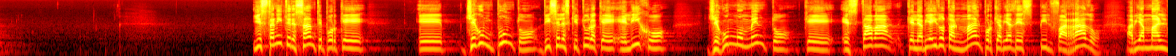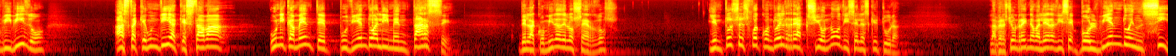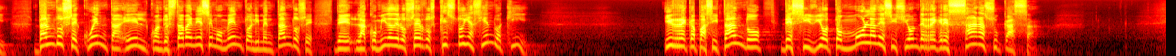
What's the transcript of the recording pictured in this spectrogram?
Y es tan interesante porque eh, llega un punto, dice la escritura, que el hijo llegó un momento que estaba, que le había ido tan mal porque había despilfarrado, había mal vivido, hasta que un día que estaba únicamente pudiendo alimentarse de la comida de los cerdos, y entonces fue cuando él reaccionó, dice la escritura. La versión Reina Valera dice, volviendo en sí, dándose cuenta él cuando estaba en ese momento alimentándose de la comida de los cerdos, ¿qué estoy haciendo aquí? Y recapacitando, decidió, tomó la decisión de regresar a su casa.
